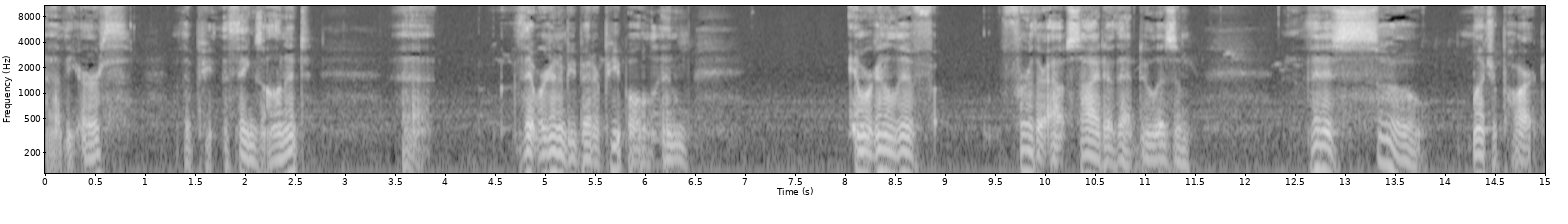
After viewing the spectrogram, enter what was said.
uh, the earth the the things on it uh, that we're going to be better people and and we're going to live further outside of that dualism that is so much a part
